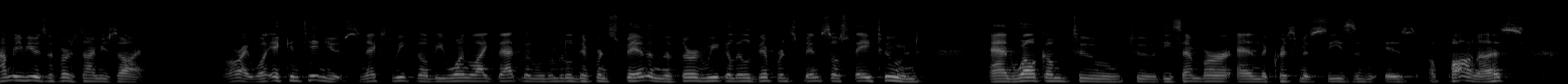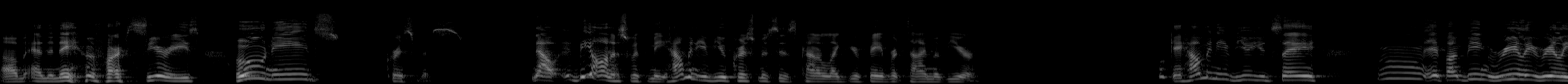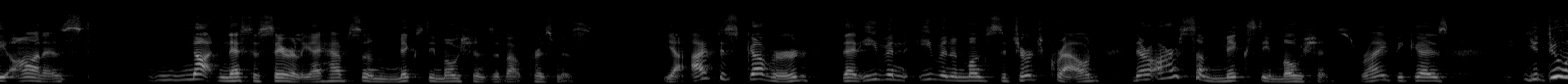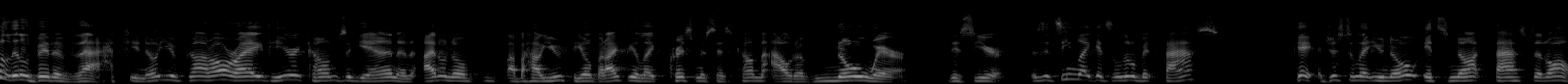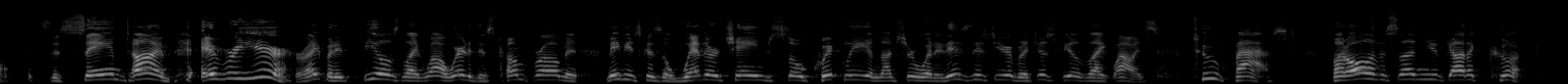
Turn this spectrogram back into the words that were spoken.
How many of you it's the first time you saw it? All right, well, it continues. Next week there'll be one like that, but with a little different spin, and the third week a little different spin, so stay tuned. And welcome to, to December, and the Christmas season is upon us. Um, and the name of our series, Who Needs Christmas? Now, be honest with me. How many of you Christmas is kind of like your favorite time of year? Okay, how many of you you'd say, mm, if I'm being really, really honest, not necessarily. I have some mixed emotions about Christmas. Yeah, I've discovered that even even amongst the church crowd, there are some mixed emotions, right? Because you do a little bit of that, you know. You've got all right, here it comes again, and I don't know about how you feel, but I feel like Christmas has come out of nowhere this year. Does it seem like it's a little bit fast? Okay, just to let you know, it's not fast at all. It's the same time every year, right? But it feels like, wow, where did this come from? And maybe it's because the weather changed so quickly. I'm not sure what it is this year, but it just feels like, wow, it's too fast. But all of a sudden, you've got to cook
